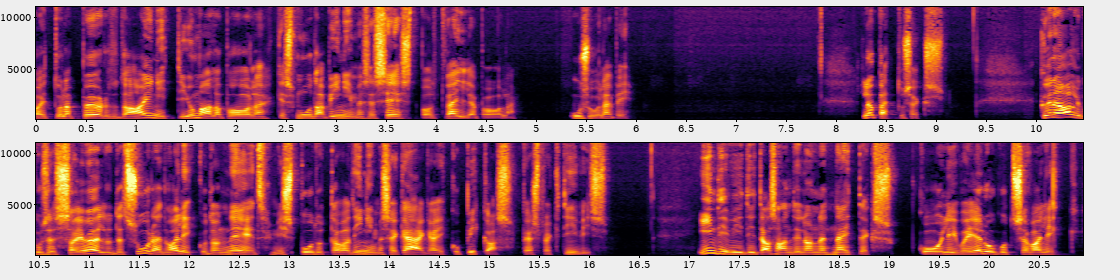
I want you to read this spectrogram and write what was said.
vaid tuleb pöörduda ainiti Jumala poole, kes muudab inimese seestpoolt väljapoole, usu läbi. Lõpetuseks kõne alguses sai öeldud, et suured valikud on need, mis puudutavad inimese käekäiku pikas perspektiivis. indiviidi tasandil on need näiteks kooli või elukutse valik,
